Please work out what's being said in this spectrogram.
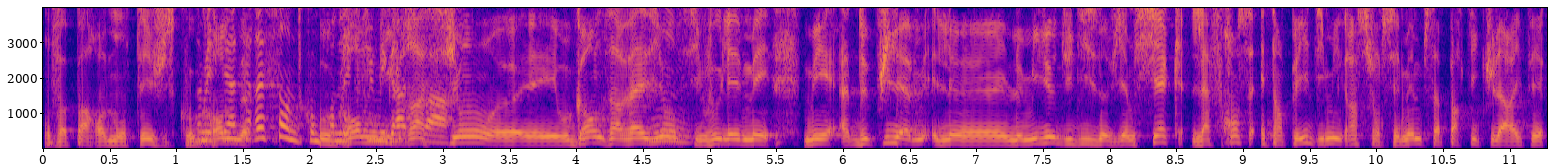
ne va pas remonter jusqu'aux grandes, intéressant de comprendre aux grandes migrations euh, et aux grandes invasions, mm. si vous voulez. Mais, mais depuis le, le, milieu du 19e siècle, la France est un pays d'immigration. C'est même sa particularité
